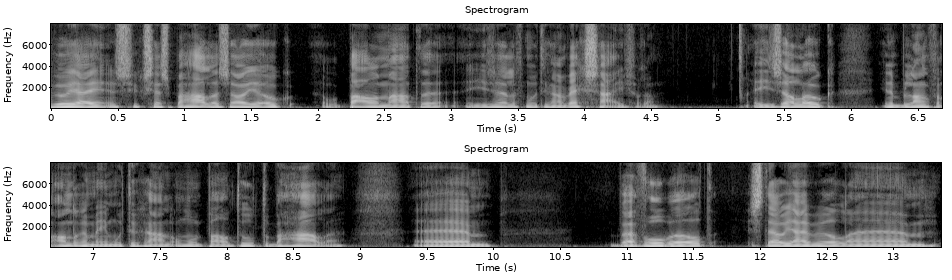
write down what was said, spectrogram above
wil jij een succes behalen, zou je ook op bepaalde mate jezelf moeten gaan wegcijferen. En je zal ook in het belang van anderen mee moeten gaan om een bepaald doel te behalen. Ehm, bijvoorbeeld, stel jij wil een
